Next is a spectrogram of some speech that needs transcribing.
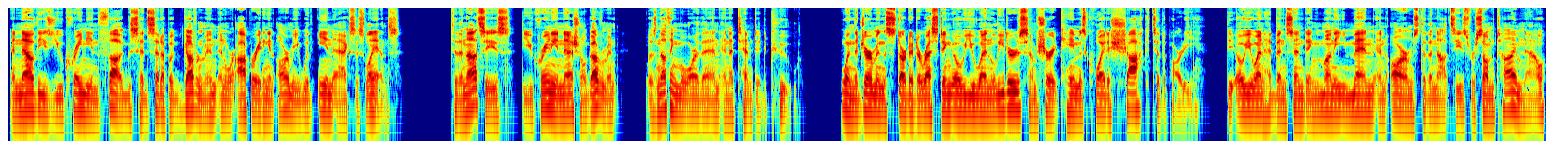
and now these Ukrainian thugs had set up a government and were operating an army within Axis lands. To the Nazis, the Ukrainian national government was nothing more than an attempted coup. When the Germans started arresting OUN leaders, I'm sure it came as quite a shock to the party. The OUN had been sending money, men, and arms to the Nazis for some time now,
